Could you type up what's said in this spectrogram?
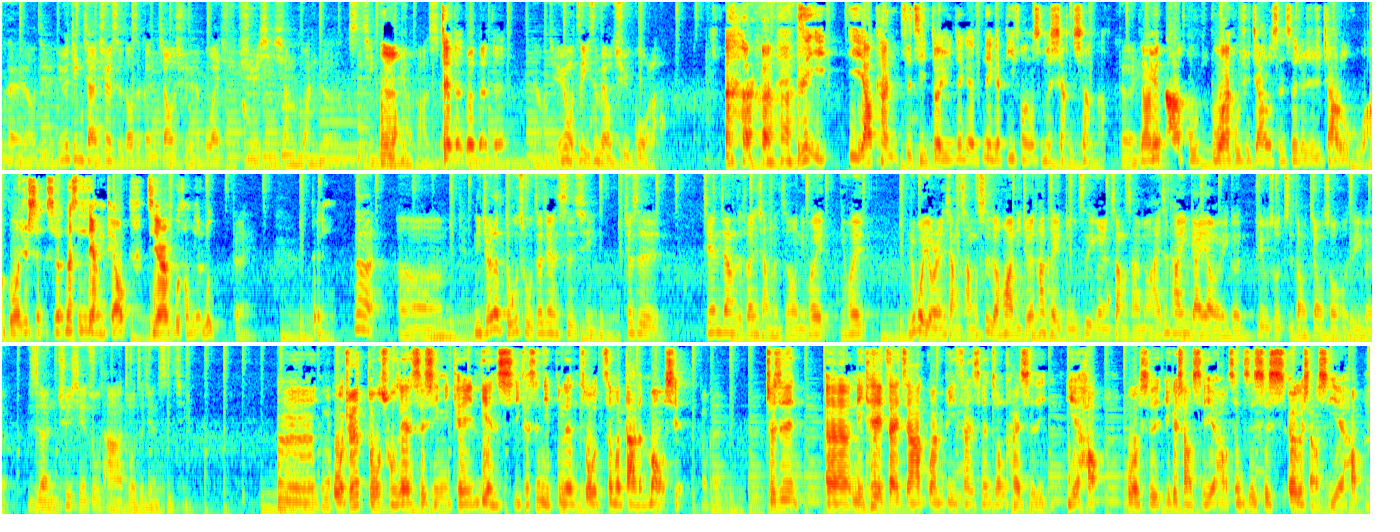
OK，了解。因为听起来确实都是跟教学、户外学习相关的事情在那边发生。对的，对对对。了解，因为我自己是没有去过啦。可是以。也要看自己对于那个那个地方有什么想象啊。对，然后因为大家不不外乎去加罗神社，就去加罗湖啊，不会去神社，那是两条截然不同的路。对，对。那呃，你觉得独处这件事情，就是今天这样子分享了之后，你会你会，如果有人想尝试的话，你觉得他可以独自一个人上山吗？还是他应该要有一个，例如说指导教授或是一个人去协助他做这件事情？嗯，我觉得独处这件事情你可以练习，可是你不能做这么大的冒险。OK，就是呃，你可以在家关闭三十分钟开始也好，或者是一个小时也好，甚至是十二个小时也好，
